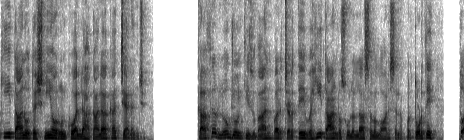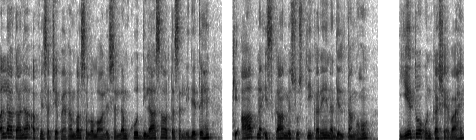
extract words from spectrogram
کی تان و تشنی اور ان کو اللہ تعالیٰ کا چیلنج۔ کافر لوگ جو ان کی زبان پر چڑھتے، وہی تان رسول اللہ صلی اللہ علیہ وسلم پر توڑتے۔ تو اللہ تعالیٰ اپنے سچے پیغمبر صلی اللہ علیہ وسلم کو دلاسا اور تسلی دیتے ہیں کہ آپ نہ اس کام میں سستی کریں، نہ دل تنگ ہوں۔ یہ تو ان کا شیوا ہے۔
